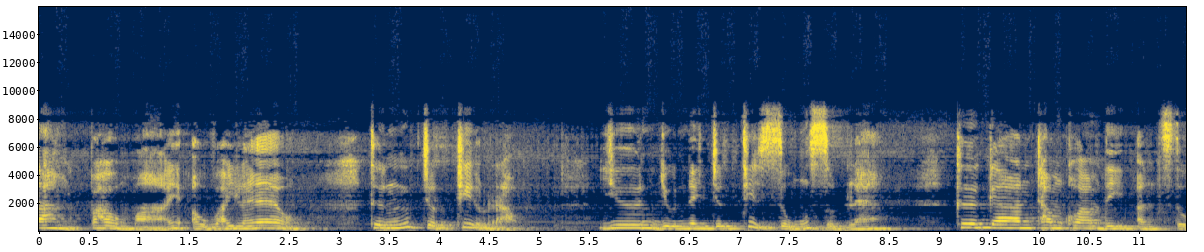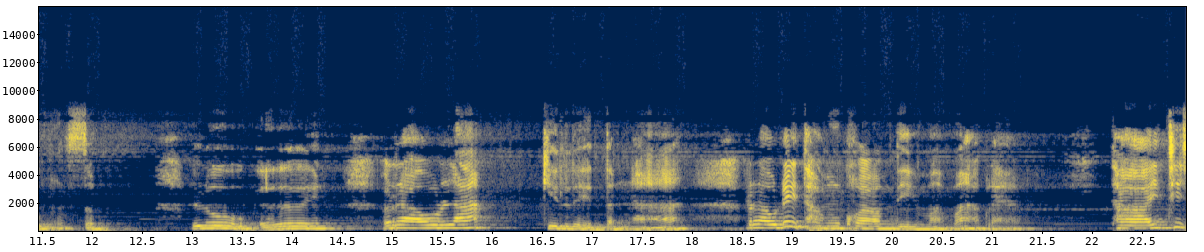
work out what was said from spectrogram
ตั้งเป้าหมายเอาไว้แล้ว ถึงจุดที่เรา ยืนอยู่ในจุดที่สูงสุดแล้ว คือการทำความดีอันสูงสุด ลูกเอ๋ยเราละกิเลสตัณหา เราได้ทำความดีมามากแล้ว ท้ายที่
